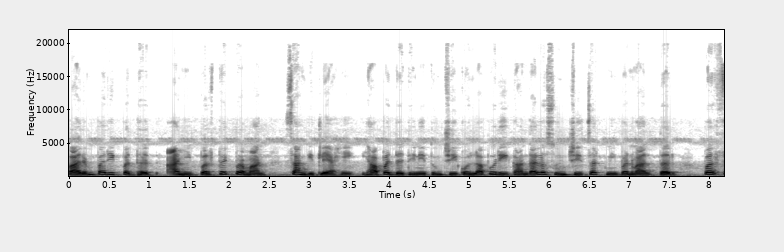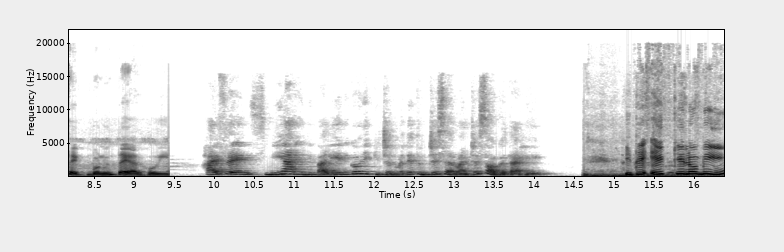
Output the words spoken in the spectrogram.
पारंपरिक पद्धत आणि परफेक्ट प्रमाण सांगितले आहे. ह्या पद्धतीने तुमची कोल्हापुरी कांदा लसूणची चटणी बनवाल तर परफेक्ट बनून तयार होईल. फ्रेंड्स मी आहे दीपाली आणि गौरी किचनमध्ये तुमचे सर्वांचे स्वागत आहे. इथे एक किलो मी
